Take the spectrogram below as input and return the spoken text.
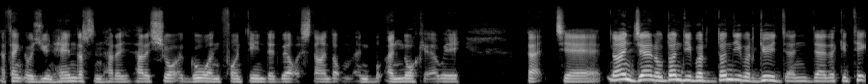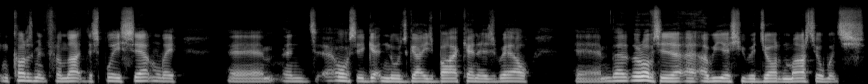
I think it was Ewan Henderson had a had a shot at goal and Fontaine did well to stand up and and knock it away. But uh, no, in general, Dundee were Dundee were good, and uh, they can take encouragement from that display certainly. Um, and obviously getting those guys back in as well. Um, there, there obviously a, a wee issue with Jordan Marshall, which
